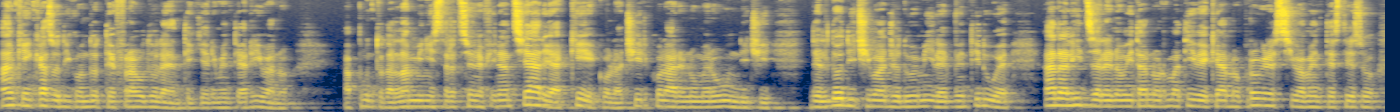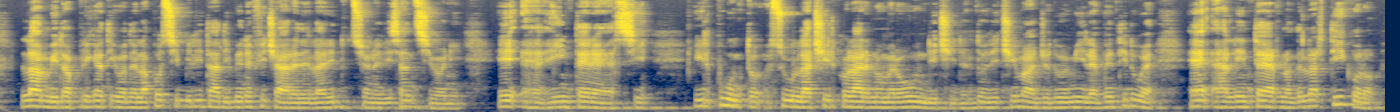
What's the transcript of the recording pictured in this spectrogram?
Anche in caso di condotte fraudolente i chiarimenti arrivano appunto dall'amministrazione finanziaria che con la circolare numero 11 del 12 maggio 2022 analizza le novità normative che hanno progressivamente esteso l'ambito applicativo della possibilità di beneficiare della riduzione di sanzioni e eh, interessi. Il punto sulla circolare numero 11 del 12 maggio 2022 è all'interno dell'articolo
